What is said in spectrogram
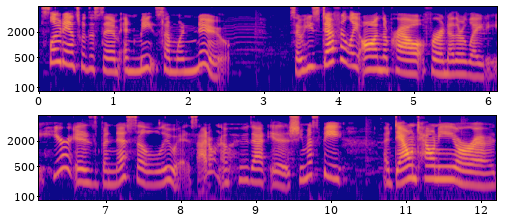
slow dance with a sim, and meet someone new. So he's definitely on the prowl for another lady. Here is Vanessa Lewis. I don't know who that is. She must be a downtownie or a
